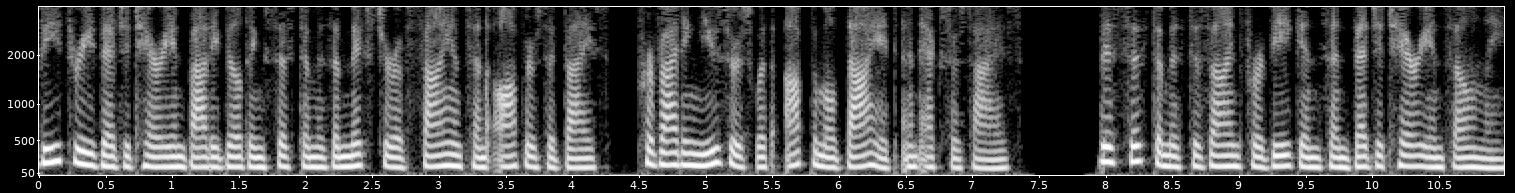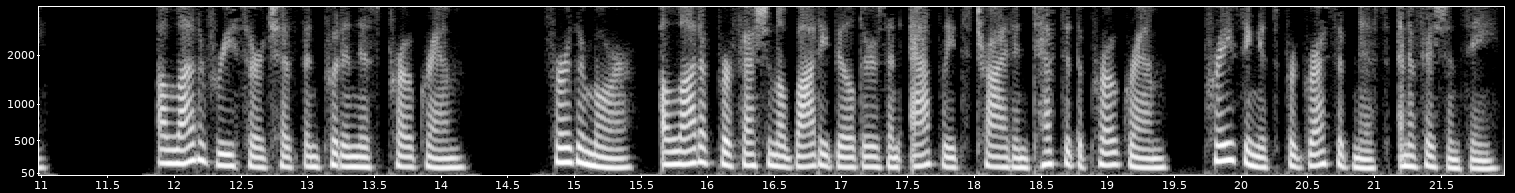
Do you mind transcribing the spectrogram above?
V3 Vegetarian Bodybuilding System is a mixture of science and author's advice, providing users with optimal diet and exercise. This system is designed for vegans and vegetarians only. A lot of research has been put in this program. Furthermore, a lot of professional bodybuilders and athletes tried and tested the program, praising its progressiveness and efficiency.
